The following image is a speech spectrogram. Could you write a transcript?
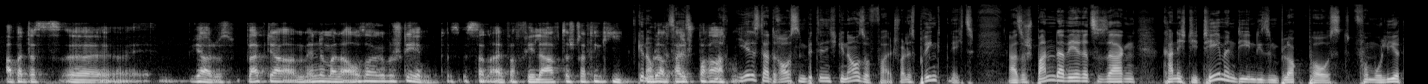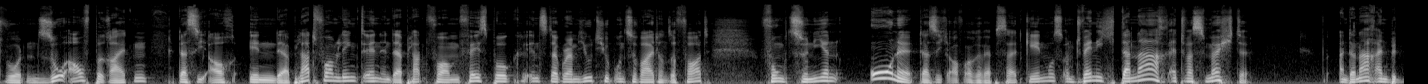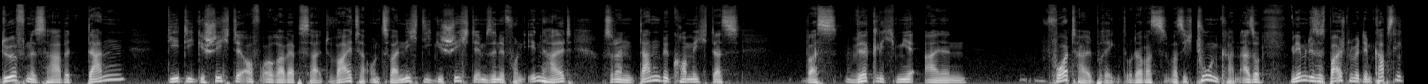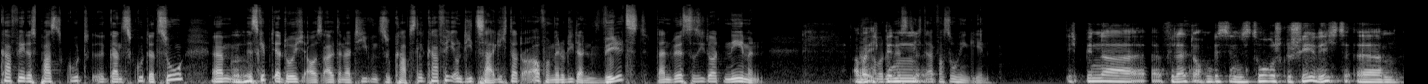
aber das, äh, ja, das bleibt ja am Ende meiner Aussage bestehen. Das ist dann einfach fehlerhafte Strategie genau, oder falsch beraten. Macht ihr das da draußen bitte nicht genauso falsch, weil es bringt nichts. Also spannender wäre zu sagen, kann ich die Themen, die in diesem Blogpost formuliert wurden, so aufbereiten, dass sie auch in der Plattform LinkedIn, in der Plattform Facebook, Instagram, YouTube und so weiter und so fort funktionieren, ohne dass ich auf eure Website gehen muss. Und wenn ich danach etwas möchte, danach ein Bedürfnis habe, dann geht die Geschichte auf eurer Website weiter. Und zwar nicht die Geschichte im Sinne von Inhalt, sondern dann bekomme ich das, was wirklich mir einen Vorteil bringt oder was, was ich tun kann. Also wir nehmen dieses Beispiel mit dem Kapselkaffee, das passt gut, äh, ganz gut dazu. Ähm, mhm. Es gibt ja durchaus Alternativen zu Kapselkaffee und die zeige ich dort auf. Und wenn du die dann willst, dann wirst du sie dort nehmen. Aber, ja, aber du bin, wirst nicht einfach so hingehen. Ich bin da vielleicht auch ein bisschen historisch geschädigt. Ähm,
